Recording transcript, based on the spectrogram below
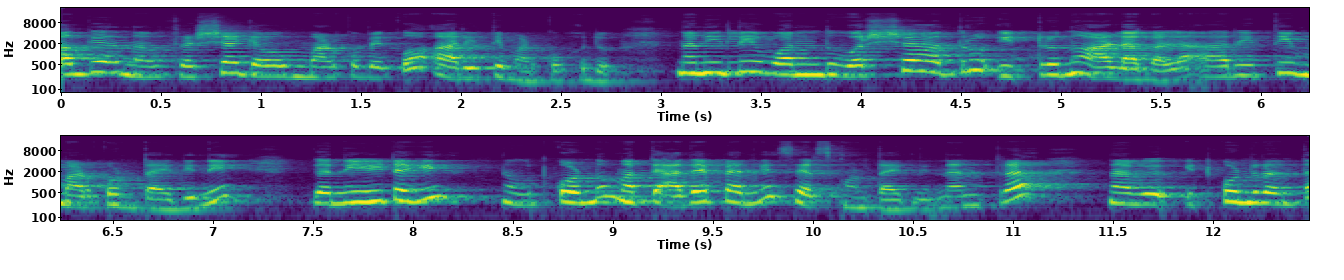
ಆಗ ನಾವು ಫ್ರೆಶ್ ಯಾವಾಗ ಮಾಡ್ಕೋಬೇಕೋ ಆ ರೀತಿ ಮಾಡ್ಕೋಬಹುದು. ನಾನಿಲ್ಲಿ ಒಂದು ವರ್ಷ ಆದರೂ ಇಟ್ಟರೂ ಹಾಳಾಗಲ್ಲ. ಆ ರೀತಿ ಮಾಡ್ಕೊತಾ ಇದ್ದೀನಿ. ಈಗ ನೀಟಾಗಿ ಉಟ್ಕೊಂಡು ಮತ್ತು ಅದೇ ಪ್ಯಾನ್ಗೆ ಸೇರಿಸ್ಕೊಳ್ತಾ ಇದ್ವಿ. ನಂತರ ನಾವು ಇಟ್ಕೊಂಡಿರೋಂಥ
